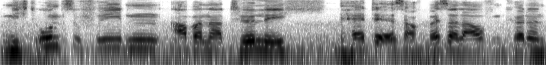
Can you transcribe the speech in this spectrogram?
nicht unzufrieden, aber natürlich hätte es auch besser laufen können.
